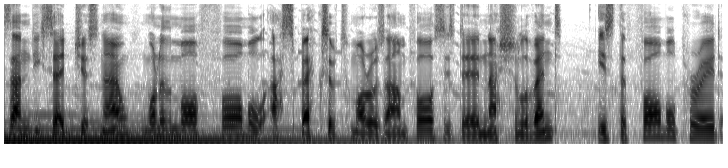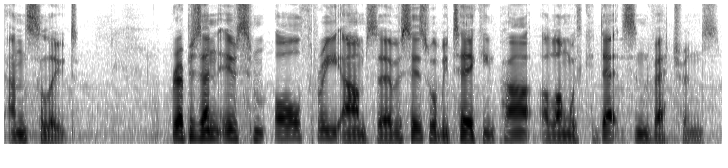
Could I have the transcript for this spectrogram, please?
As Andy said just now, one of the more formal aspects of tomorrow's Armed Forces Day national event is the formal parade and salute. Representatives from all three armed services will be taking part along with cadets and veterans.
